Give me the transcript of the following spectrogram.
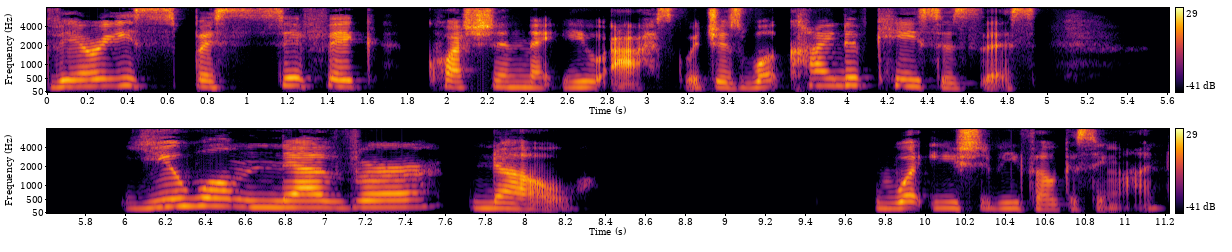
very specific question that you ask, which is what kind of case is this? You will never know what you should be focusing on.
